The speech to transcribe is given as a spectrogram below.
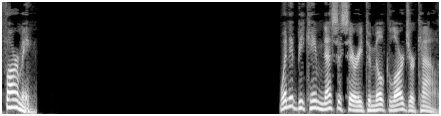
Farming When it became necessary to milk larger cows,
